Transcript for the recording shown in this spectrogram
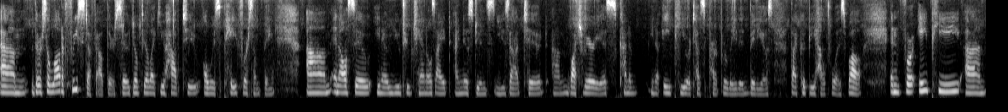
Um, there's a lot of free stuff out there. So don't feel like you have to always pay for something. Um, and also, you know, YouTube channels. I, I know students use that to um, watch various kind of, you know, AP or test prep related videos. That could be helpful as well. And for AP, um,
